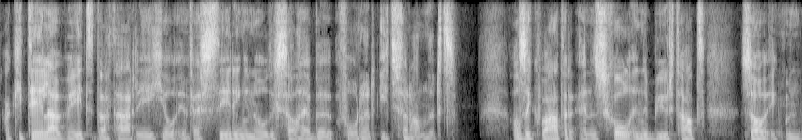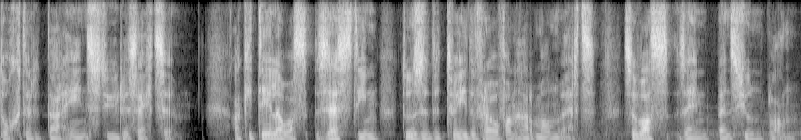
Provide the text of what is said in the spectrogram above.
Akitela weet dat haar regio investeringen nodig zal hebben voor er iets verandert. Als ik water en een school in de buurt had, zou ik mijn dochter daarheen sturen, zegt ze. Akitela was 16 toen ze de tweede vrouw van haar man werd. Ze was zijn pensioenplan.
